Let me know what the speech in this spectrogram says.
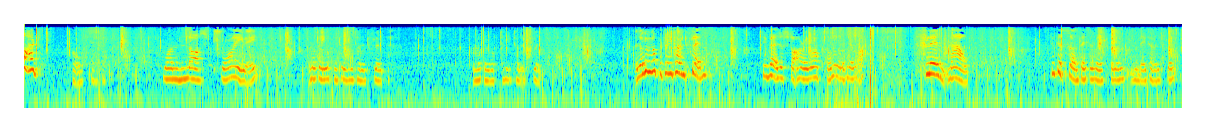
I had... Oh. One last try, mate. I'm not gonna up until you turn into flint. I'm not giving up until you turn into flint. I'm not giving up until you turn into flint. So you better just start hurrying up, because I'm not to give up. Flint, now. I think there's certain places where you them and they turn into flint.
